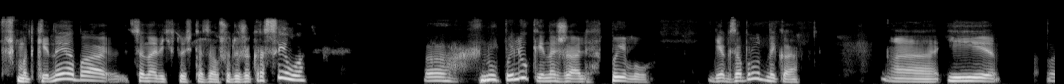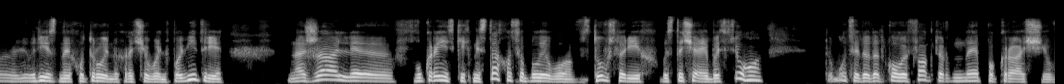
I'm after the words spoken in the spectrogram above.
шматки неба. Це навіть хтось казав, що дуже красиво. Е, ну, пилюки, на жаль, пилу як забрудника, і різних отруйних речовин в повітрі. На жаль, в українських містах, особливо вздовж доріг, вистачає без цього, тому цей додатковий фактор не покращив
